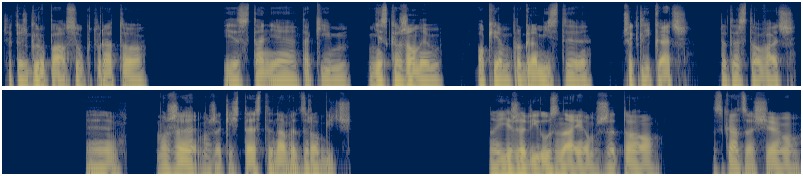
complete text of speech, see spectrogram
czy jakaś grupa osób, która to jest w stanie takim nieskażonym okiem programisty przeklikać, przetestować. Może, może jakieś testy nawet zrobić. No i jeżeli uznają, że to zgadza się,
